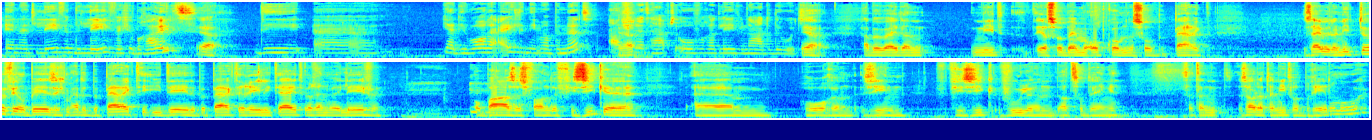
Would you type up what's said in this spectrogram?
in het levende leven gebruikt, ja, die, eh, ja, die worden eigenlijk niet meer benut als Ja. je het hebt over het leven na de dood. ja. Hebben wij dan niet, het eerste wat bij me opkomt, een soort beperkt, zijn we dan niet te veel bezig met het beperkte idee, de beperkte realiteit waarin wij leven? Op basis van de fysieke ehm, horen, zien, fysiek voelen, dat soort dingen. Dat dan, zou dat dan niet wat breder mogen?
